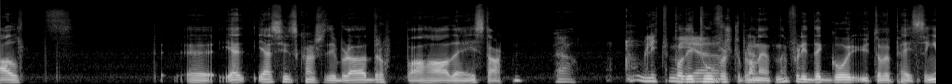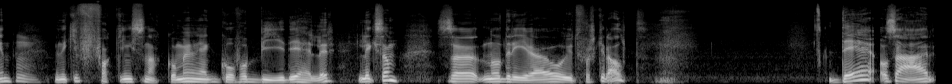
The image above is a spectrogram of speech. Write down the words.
alt eh, Jeg, jeg syns kanskje de burde ha droppa å ha det i starten. ja, litt På de to første planetene. Fordi det går utover pacingen. Mm. Men ikke fucking snakk om det. Jeg går forbi de heller, liksom. Så nå driver jeg og utforsker alt. Det, og så er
